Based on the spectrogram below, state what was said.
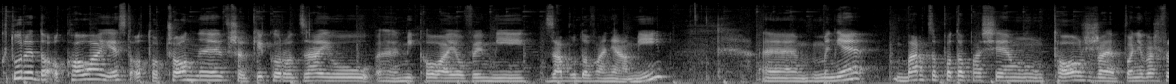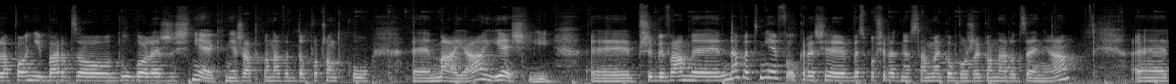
który dookoła jest otoczony wszelkiego rodzaju mikołajowymi zabudowaniami. Mnie bardzo podoba się to, że ponieważ w Laponii bardzo długo leży śnieg, nierzadko nawet do początku e, maja, jeśli e, przybywamy nawet nie w okresie bezpośrednio samego Bożego Narodzenia, e,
